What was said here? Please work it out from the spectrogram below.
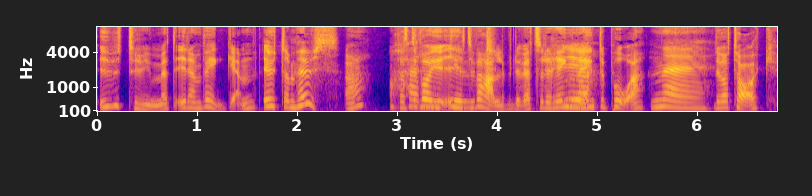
utrymmet i den väggen. utomhus. Ja. Fast det var ju i ett herregud. valv du vet, så det regnade Ja. inte på. Nej. Det var tak.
